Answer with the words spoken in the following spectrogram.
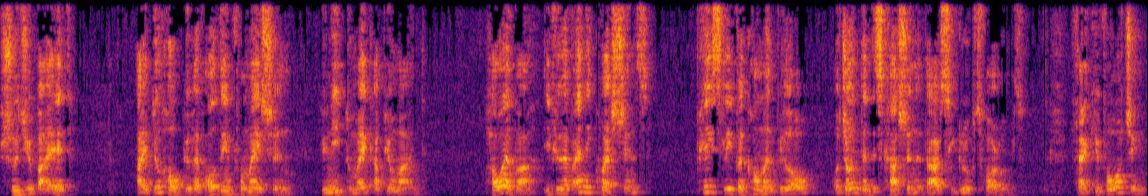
Should you buy it? I do hope you have all the information you need to make up your mind. However, if you have any questions, please leave a comment below or join the discussion at RCGroups forums. Thank you for watching.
